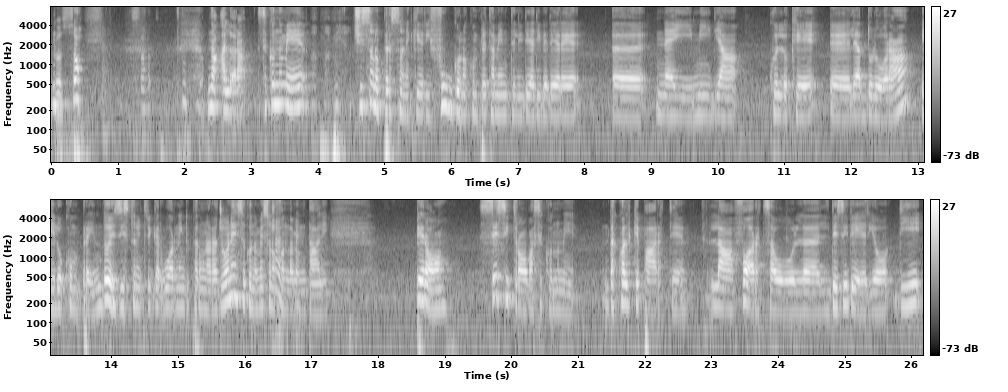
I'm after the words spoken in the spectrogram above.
lo so. so. No, allora, secondo me ci sono persone che rifuggono completamente l'idea di vedere eh, nei media quello che eh, le addolora e lo comprendo, esistono i trigger warning per una ragione e secondo me sono Certo. fondamentali. Però se si trova, secondo me, da qualche parte la forza o il, desiderio di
